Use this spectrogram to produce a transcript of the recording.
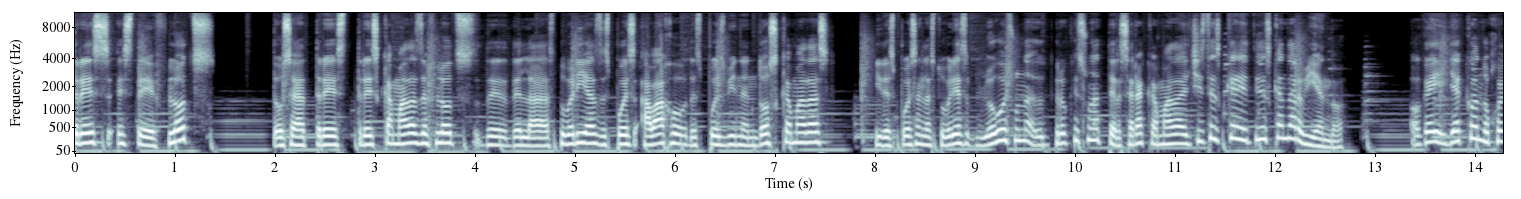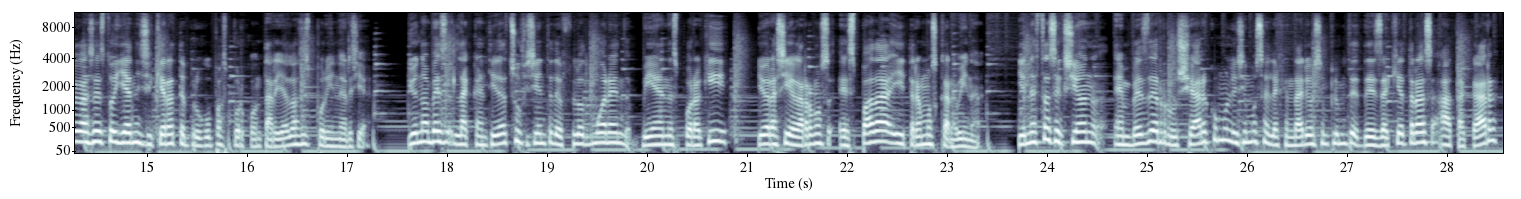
tres este, flots, o sea, tres, tres camadas de flots de las tuberías, después abajo, después vienen dos camadas y después en las tuberías. Luego es una, creo que es una tercera camada. El chiste es que tienes que andar viendo. Ok, ya cuando juegas esto ya ni siquiera te preocupas por contar, ya lo haces por inercia. Y una vez la cantidad suficiente de flood mueren, vienes por aquí y ahora sí agarramos espada y traemos carabina. Y en esta sección, en vez de rushear como lo hicimos en legendario, simplemente desde aquí atrás a atacar,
